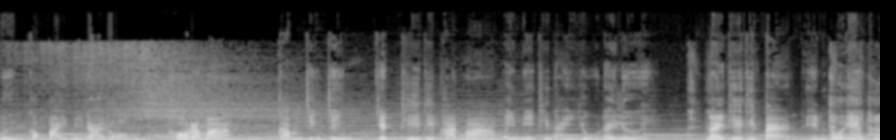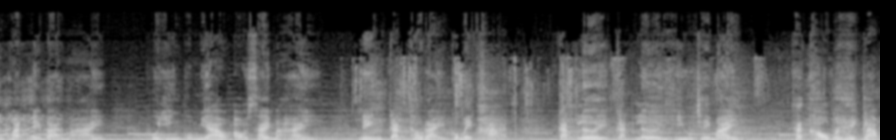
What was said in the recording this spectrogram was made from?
มึงก็ไปไม่ได้หรอกทรมาน กรรมจริงๆ เจ็ดที่ที่ผ่านมาไม่มีที่ไหนอยู่ได้เลย ในที่ที่ 8 เห็นตัวเองถูกมัดในบ้านไม้ ผู้หญิงผมยาวเอาไส้มาให้ เน่งกัดเท่าไหร่ก็ไม่ขาด กัดเลยกัดเลยหิวใช่ไหม ถ้าเขาไม่ให้กลับ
